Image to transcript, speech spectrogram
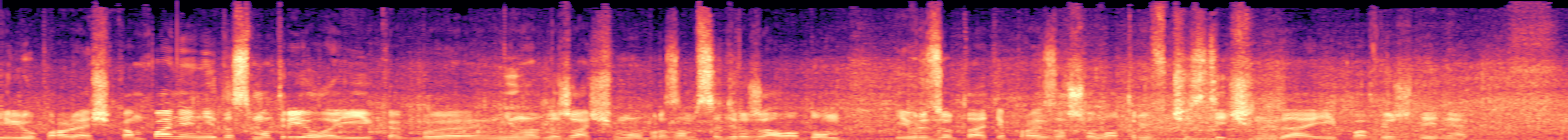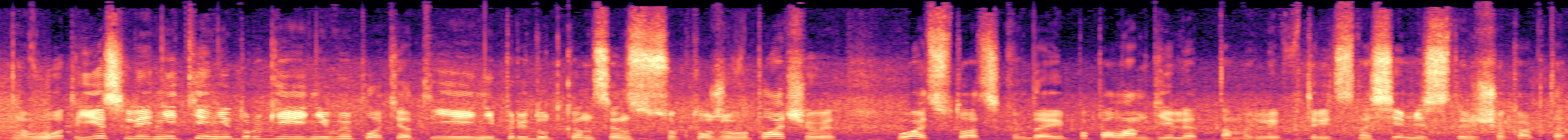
или управляющая компания не досмотрела и как бы ненадлежащим образом содержала дом, и в результате произошел отрыв частичный, да, и повреждения. Вот. Если ни те, ни другие не выплатят и не придут к консенсусу, кто же выплачивает, бывает ситуация, когда и пополам делят, там, или в 30 на 70, или еще как-то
